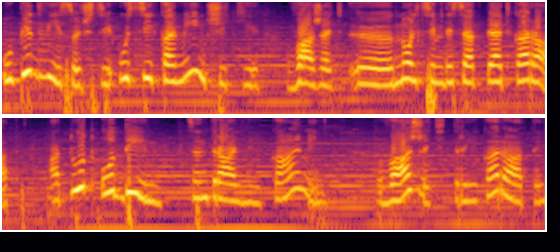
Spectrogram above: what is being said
у підвісочці усі камінчики важать е, 0,75 карат, а тут один центральний камінь важить 3 карати.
